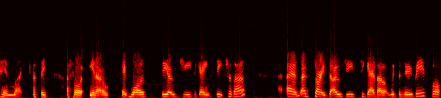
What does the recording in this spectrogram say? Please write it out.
Tim." Like I think I thought, you know, it was the OGs against each other. um, I'm sorry, the OGs together with the newbies, but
